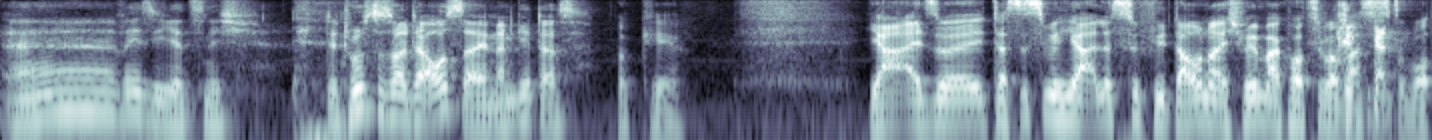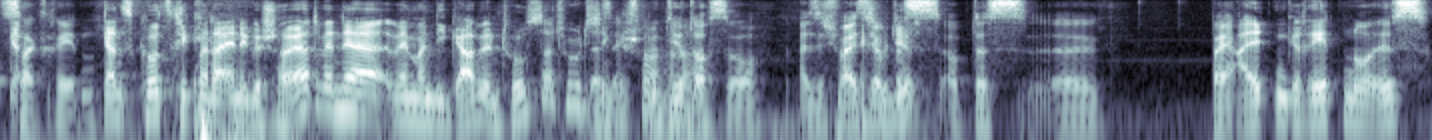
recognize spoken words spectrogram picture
Äh, weiß ich jetzt nicht. Der Toaster sollte aus sein, dann geht das. Okay. Ja, also das ist mir hier alles zu viel Downer. Ich will mal kurz über Bastis ganz- Geburtstag reden. Ganz kurz, kriegt man da eine gescheuert, wenn, der, wenn man die Gabel in den Toaster tut? Das schon, explodiert oder? doch so. Also ich weiß nicht, ob das, Explodiert? ob das äh, bei alten Geräten nur ist,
